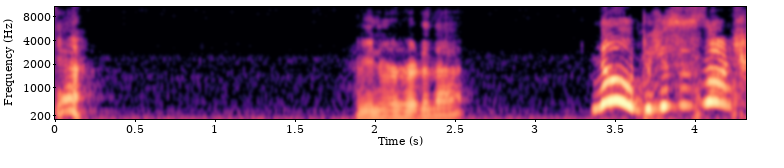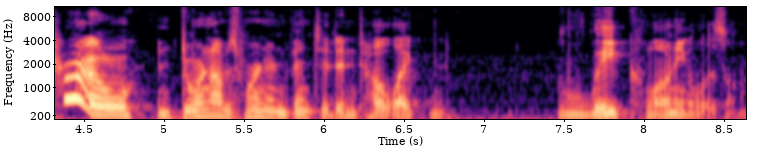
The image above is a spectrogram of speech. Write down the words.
Yeah. Have you never heard of that? No, because it's not true. Doorknobs weren't invented until like late colonialism.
